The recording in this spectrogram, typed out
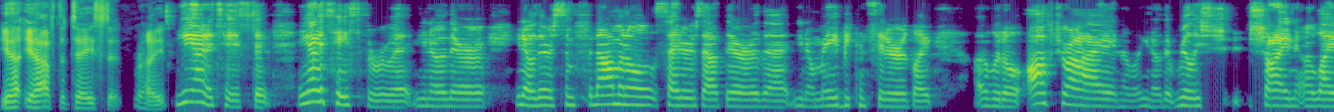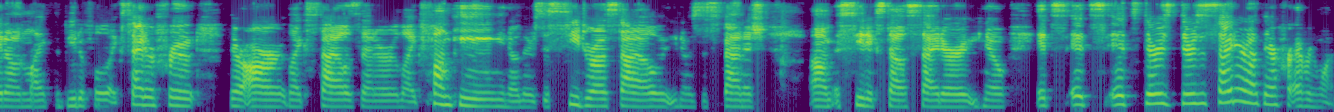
Yeah, you have to taste it, right? You gotta taste it. You gotta taste through it. You know, there, you know, there's some phenomenal ciders out there that you know may be considered like a little off dry and you know that really sh- shine a light on like the beautiful like cider fruit. There are like styles that are like funky you know there's the sidra style you know it's a spanish um, acetic style cider you know it's it's it's there's there's a cider out there for everyone.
